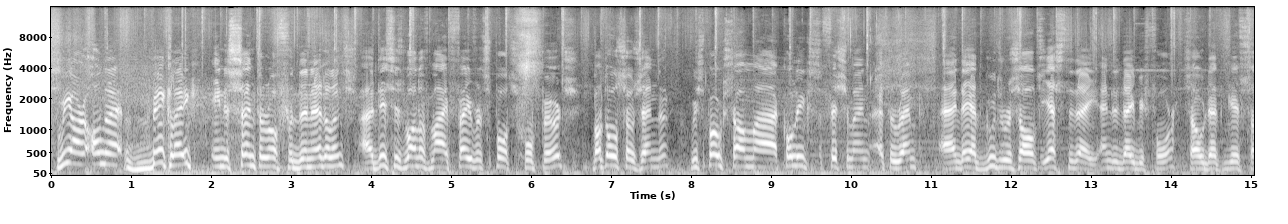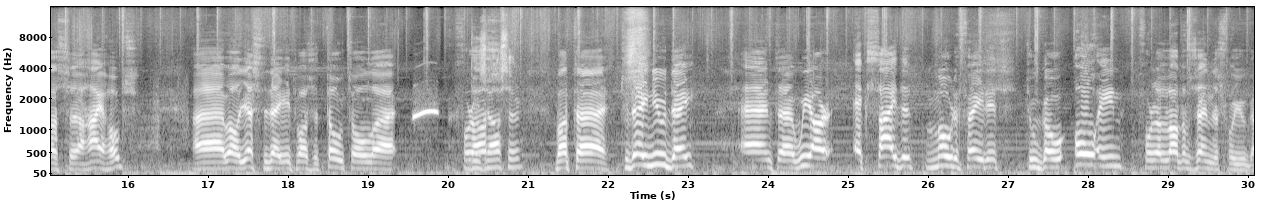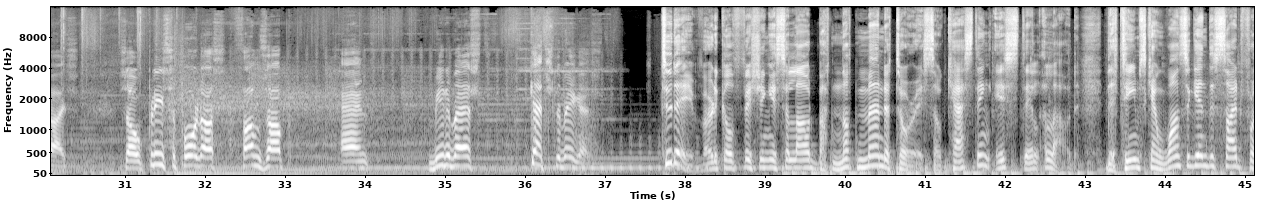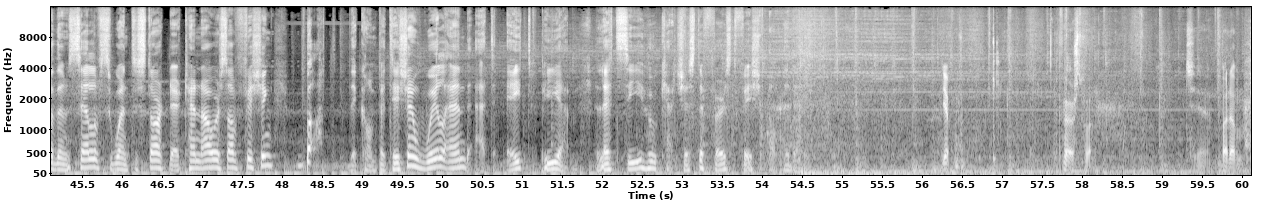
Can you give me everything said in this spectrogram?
We are on a big lake in the center of the Netherlands. Uh, this is one of my favorite spots for perch, but also zander. We spoke some uh, colleagues, fishermen at the ramp, and they had good results yesterday and the day before. So that gives us uh, high hopes. Uh, well, yesterday it was a total uh, for us. Disaster. But uh, today, new day, and uh, we are excited, motivated to go all in for a lot of Zanders for you guys. So please support us, thumbs up, and be the best, catch the biggest. Today, vertical fishing is allowed but not mandatory, so casting is still allowed. The teams can once again decide for themselves when to start their 10 hours of fishing, but the competition will end at 8 pm. Let's see who catches the first fish of the day. Yep. First one. To bottom.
